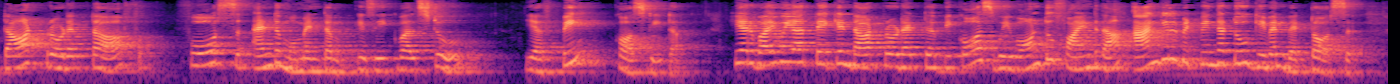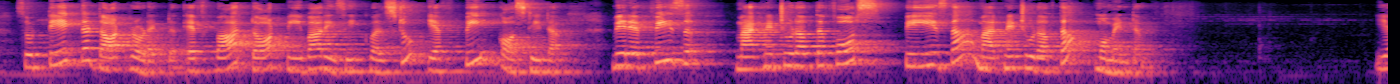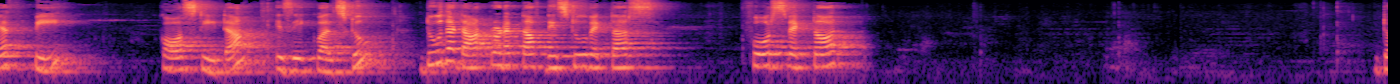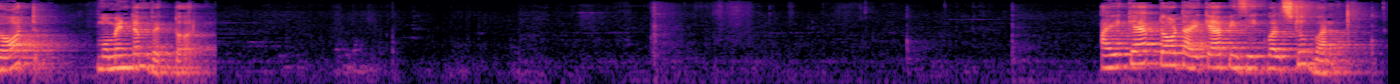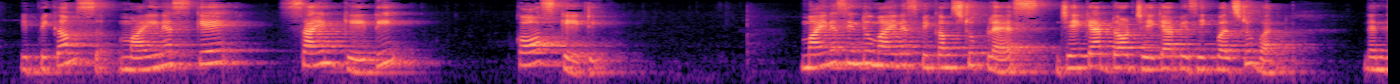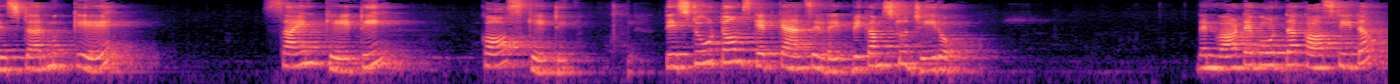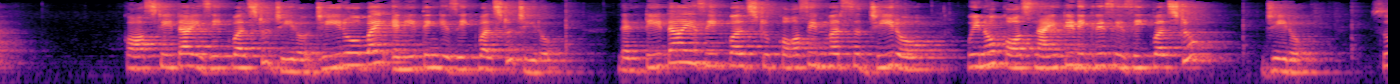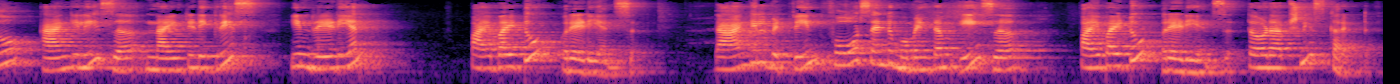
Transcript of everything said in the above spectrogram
dot product of force and momentum is equals to Fp cos theta. Here why we are taking dot product? Because we want to find the angle between the two given vectors. So take the dot product. F bar dot P bar is equals to Fp cos theta. Where F is magnitude of the force, P is the magnitude of the momentum. Fp cos theta is equals to do the dot product of these two vectors force vector dot momentum vector i cap dot i cap is equals to 1 it becomes minus k sin kt cos kt. Minus into minus becomes to plus j cap dot j cap is equals to 1. Then this term k sin kt cos kt. These two terms get cancelled. It becomes to 0. Then what about the cos theta? cos theta is equals to 0. 0 by anything is equals to 0. Then theta is equals to cos inverse 0. We know cos 90 degrees is equals to 0. So angle is uh, 90 degrees in radian pi by 2 radians. The angle between force and momentum is uh, pi by 2 radians. Third option is correct.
